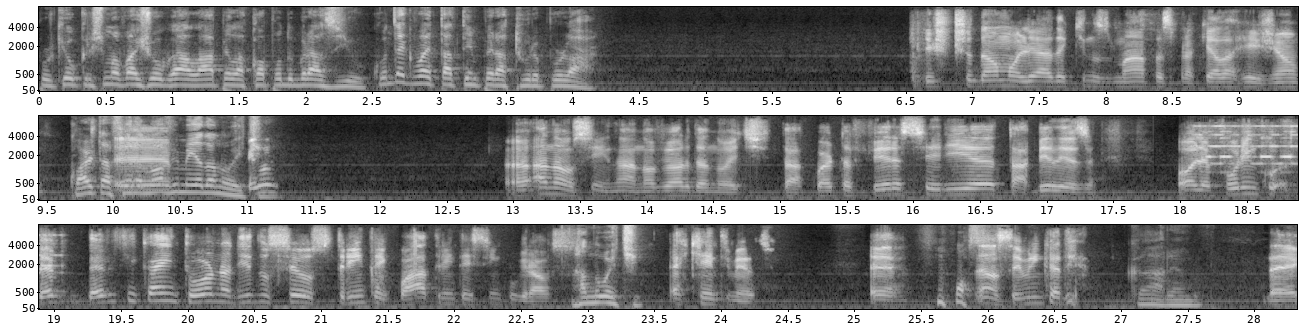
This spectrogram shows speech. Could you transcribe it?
porque o Criciúma vai jogar lá pela Copa do Brasil. Quanto é que vai estar tá a temperatura por lá? Deixa eu dar uma olhada aqui nos mapas para aquela região. Quarta-feira, é... nove e meia da noite. Pelo... Ah, ah, não, sim, ah, nove horas da noite. Tá, quarta-feira seria. Tá, beleza. Olha, por enquanto. Deve, deve ficar em torno ali dos seus 34, 35 graus. À noite. É quente mesmo. É. Nossa. Não, sem brincadeira. Caramba né?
